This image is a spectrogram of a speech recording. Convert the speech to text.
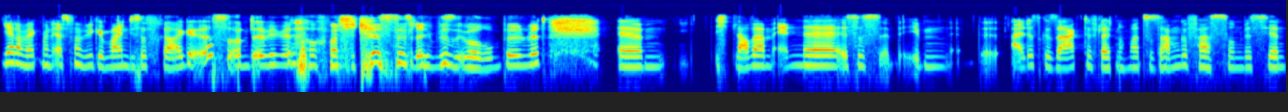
Ja, da merkt man erstmal, wie gemein diese Frage ist und äh, wie wir da auch mal die Gäste vielleicht ein bisschen überrumpeln mit. Ähm, ich glaube, am Ende ist es eben äh, all das Gesagte vielleicht nochmal zusammengefasst, so ein bisschen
